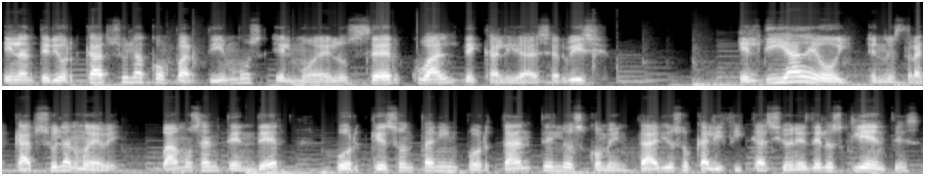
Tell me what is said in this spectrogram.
En la anterior cápsula compartimos el modelo Ser Cual de calidad de servicio. El día de hoy, en nuestra cápsula 9, vamos a entender por qué son tan importantes los comentarios o calificaciones de los clientes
